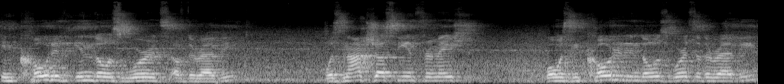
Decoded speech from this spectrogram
encoded in those words of the Rebbe was not just the information. What was encoded in those words of the Rebbe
